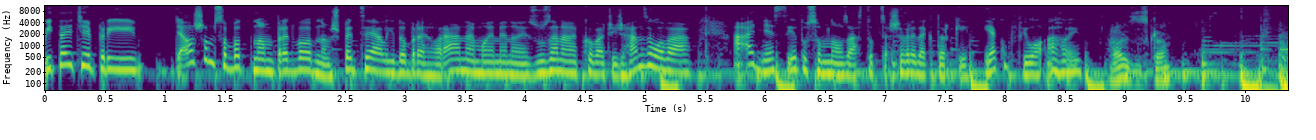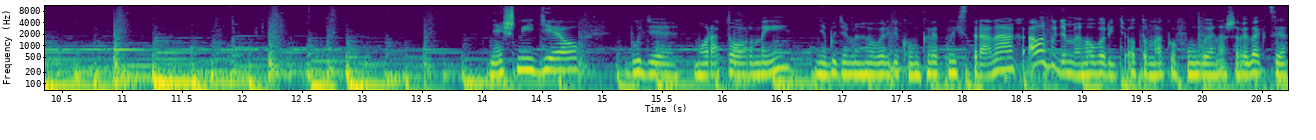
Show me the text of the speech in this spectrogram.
Vítajte pri ďalšom sobotnom predvolebnom špeciáli Dobrého rána. Moje meno je Zuzana Kovačič-Hanzelová a aj dnes je tu so mnou zástupca šéf-redaktorky Jakub Filo. Ahoj. Ahoj Zuzka. Dnešný diel bude moratórny, nebudeme hovoriť o konkrétnych stranách, ale budeme hovoriť o tom, ako funguje naša redakcia,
